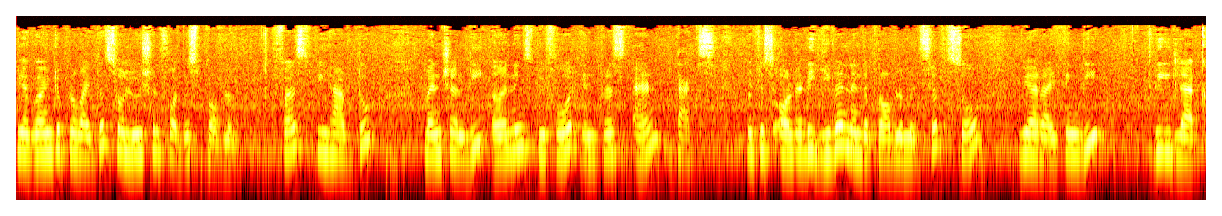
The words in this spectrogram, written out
we are going to provide the solution for this problem. First we have to mention the earnings before interest and tax which is already given in the problem itself. So we are writing the 3 lakh.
